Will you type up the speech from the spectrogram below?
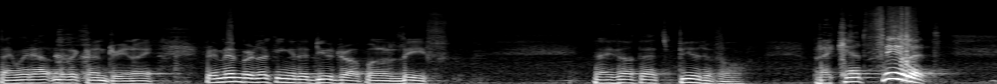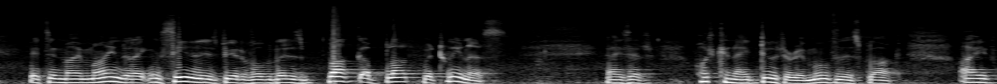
And I went out into the country, and I remember looking at a dewdrop on a leaf and I thought, that's beautiful. But I can't feel it. It's in my mind that I can see that it's beautiful, but there's block, a block between us. And I said, what can I do to remove this block? I've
